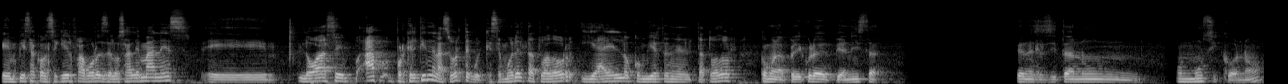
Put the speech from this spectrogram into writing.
que empieza a conseguir favores de los alemanes. eh, lo hace. Ah, porque él tiene la suerte, güey, que se muere el tatuador y a él lo convierten en el tatuador. Como la película del pianista. Que necesitan un, un músico, ¿no?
